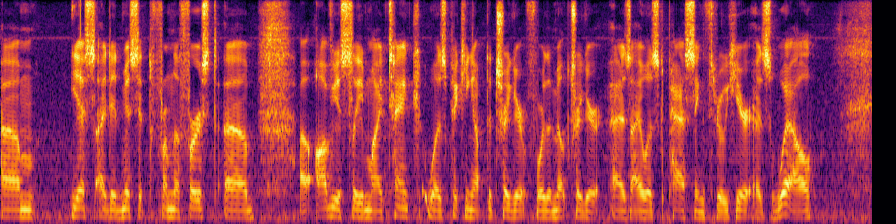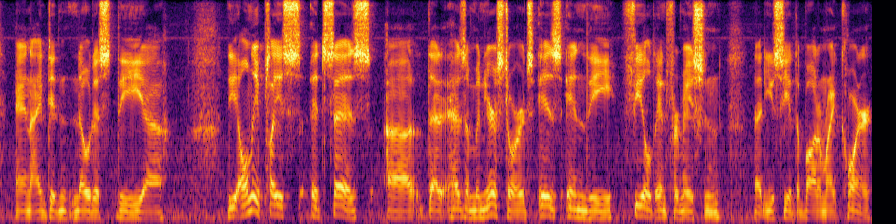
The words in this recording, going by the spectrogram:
Um, yes, I did miss it from the first. Uh, uh, obviously, my tank was picking up the trigger for the milk trigger as I was passing through here as well, and I didn't notice the. Uh, the only place it says uh, that it has a manure storage is in the field information that you see at the bottom right corner.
